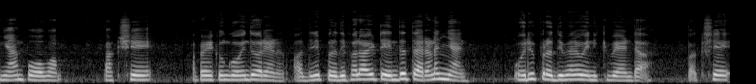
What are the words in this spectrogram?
ഞാൻ പോവാം. പക്ഷേ അപ്പോഴേക്കും ഗോവിന്ദ് പറയാണ് അതിന് പ്രതിഫലമായിട്ട് എന്ത് തരണം ഞാൻ? ഒരു പ്രതിഫലവും എനിക്ക് വേണ്ട. പക്ഷേ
